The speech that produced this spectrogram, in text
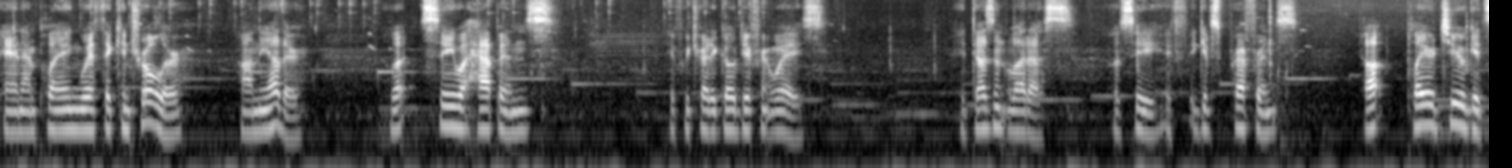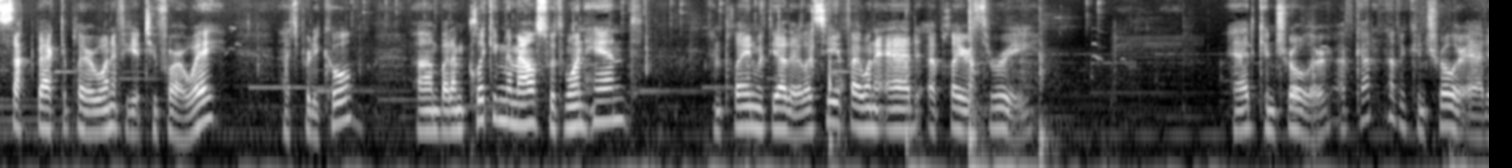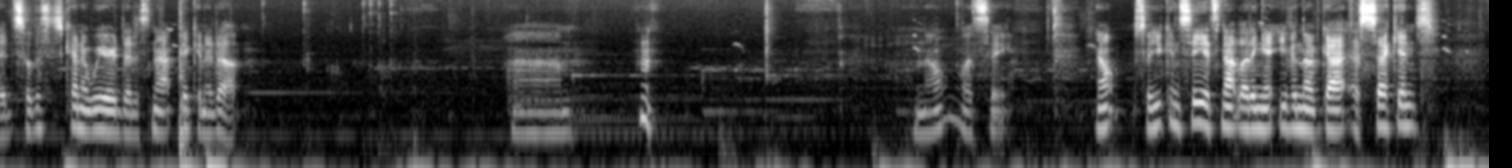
And I'm playing with the controller on the other. Let's see what happens if we try to go different ways. It doesn't let us. Let's see if it gives preference. Oh, player 2 gets sucked back to player 1 if you get too far away. That's pretty cool. Um, but I'm clicking the mouse with one hand and playing with the other. Let's see if I want to add a player 3. Add controller. I've got another controller added, so this is kind of weird that it's not picking it up. Hmm. No, let's see. No, so you can see it's not letting it, even though I've got a second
